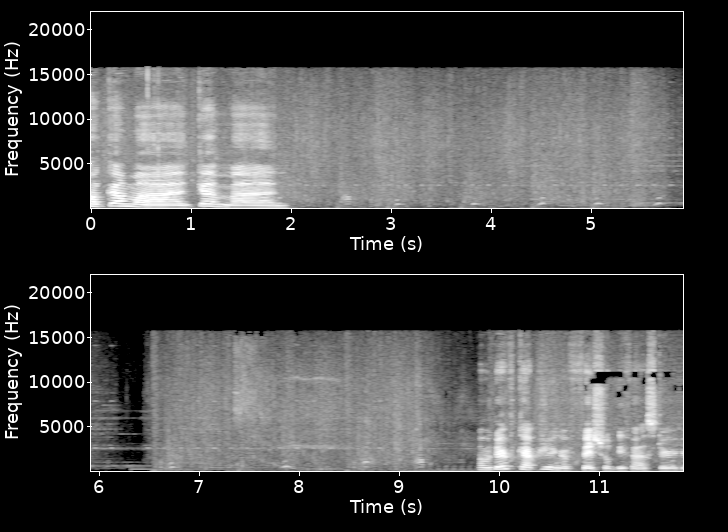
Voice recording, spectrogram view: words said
Oh, come on, come on. I wonder if capturing a fish will be faster.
